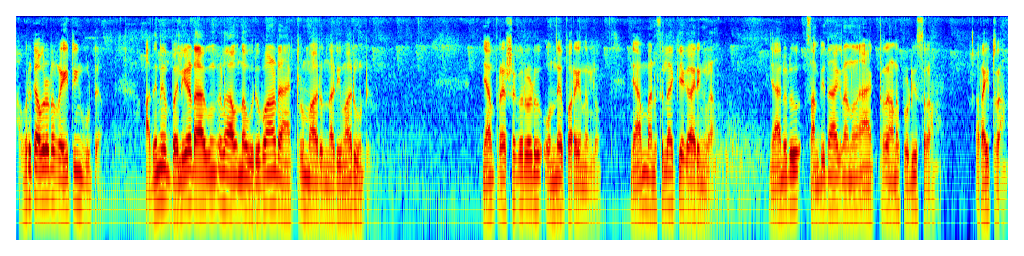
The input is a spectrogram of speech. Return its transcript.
അവർക്ക് അവരുടെ റേറ്റിംഗ് കൂട്ടുക. അതിന് ബലിയടാകുകളാവുന്ന ഒരുപാട് ആക്ടർമാരും നടിമാരും ഉണ്ട്. ഞാൻ പ്രേക്ഷകരോട് ഒന്നേ പറയുന്നുള്ളൂ. ഞാൻ മനസ്സിലാക്കിയ കാര്യങ്ങളാണ്. ഞാനൊരു സംവിധായകനാണ് ആക്ടറാണ് പ്രൊഡ്യൂസറാണ് റൈറ്ററാണ്.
